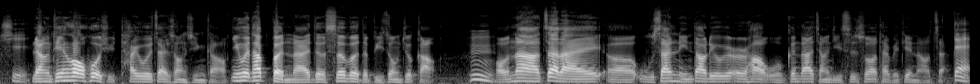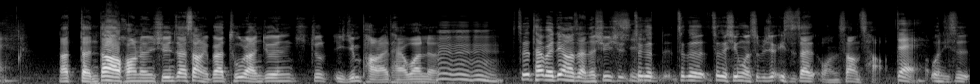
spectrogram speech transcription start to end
是，两天后或许它又会再创新高，因为它本来的 server 的比重就高。嗯，哦，那再来呃五三零到六月二号，我跟大家讲几次说到台北电脑展，对，那等到黄仁勋在上礼拜突然就就已经跑来台湾了，嗯嗯嗯，这个台北电脑展的需求，这个这个这个新闻是不是就一直在往上炒？对，问题是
